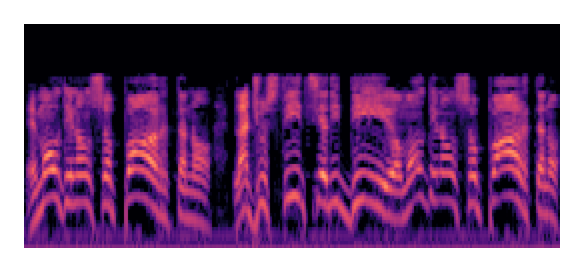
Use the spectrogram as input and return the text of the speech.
E molti non sopportano la giustizia di Dio, molti non sopportano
